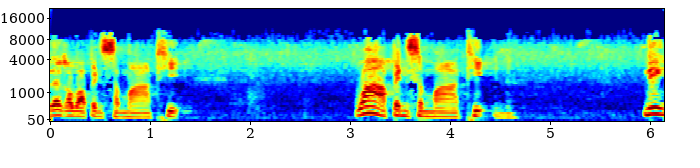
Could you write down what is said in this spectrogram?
แล้วก็ว่าเป็นสมาธิ ว่าเป็นสมาธินะนิ่ง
